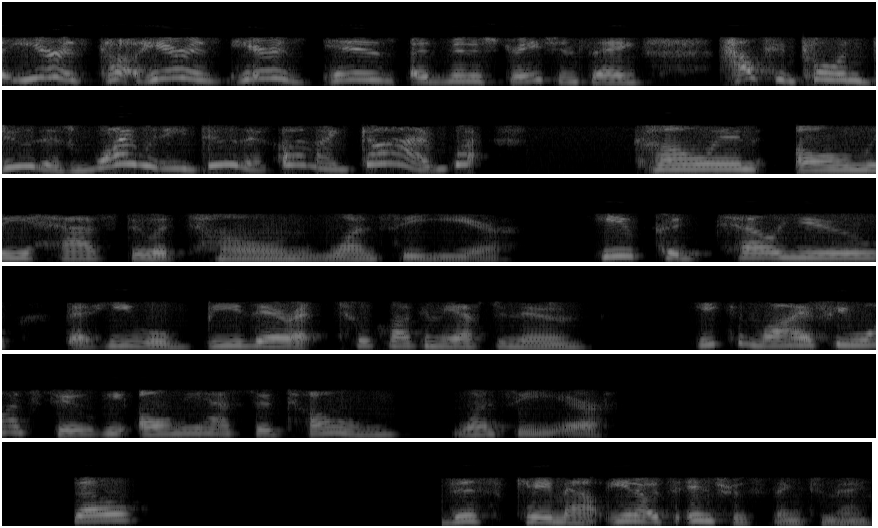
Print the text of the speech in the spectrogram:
But here is here is here is his administration saying, "How could Cohen do this? Why would he do this? Oh my God! What?" Cohen only has to atone once a year. He could tell you that he will be there at two o'clock in the afternoon. He can lie if he wants to. He only has to atone once a year. So this came out. You know, it's interesting to me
